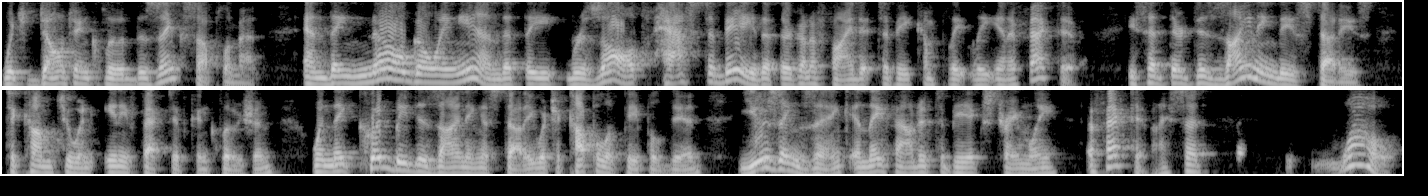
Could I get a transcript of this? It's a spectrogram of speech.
which don't include the zinc supplement. And they know going in that the result has to be that they're going to find it to be completely ineffective. He said they're designing these studies to come to an ineffective conclusion when they could be designing a study, which a couple of people did, using zinc, and they found it to be extremely effective. I said, Whoa,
